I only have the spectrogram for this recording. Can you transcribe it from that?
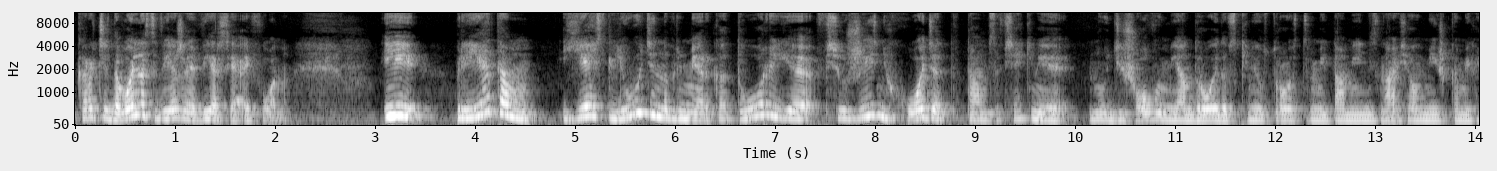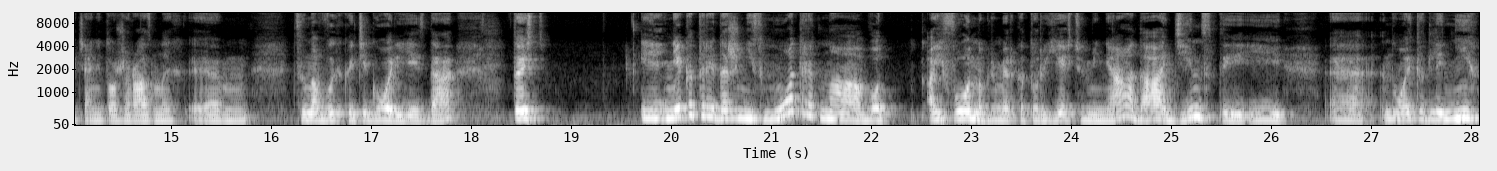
короче, довольно свежая версия айфона. И при этом есть люди, например, которые всю жизнь ходят там со всякими, ну, дешевыми андроидовскими устройствами, там, я не знаю, xiaomi хотя они тоже разных эм, ценовых категорий есть, да. То есть, и некоторые даже не смотрят на вот iPhone, например, который есть у меня, да, 11 и, э, ну, это для них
